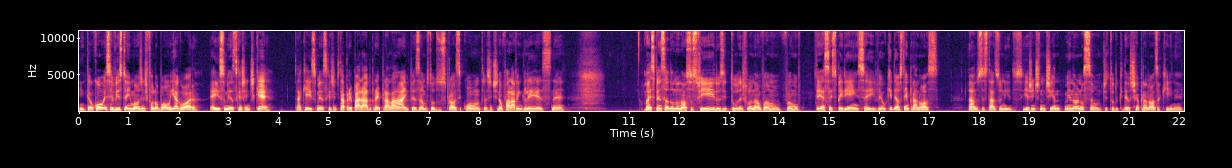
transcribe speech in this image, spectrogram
Então, com esse visto em mãos, a gente falou: bom, e agora? É isso mesmo que a gente quer? Será que é isso mesmo que a gente está preparado para ir para lá? E pesamos todos os prós e contras. A gente não falava inglês, né? Mas pensando nos nossos filhos e tudo, a gente falou: não, vamos, vamos ter essa experiência e ver o que Deus tem para nós lá nos Estados Unidos. E a gente não tinha a menor noção de tudo que Deus tinha para nós aqui, né?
